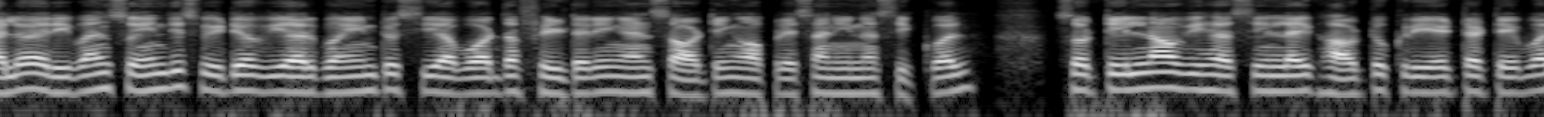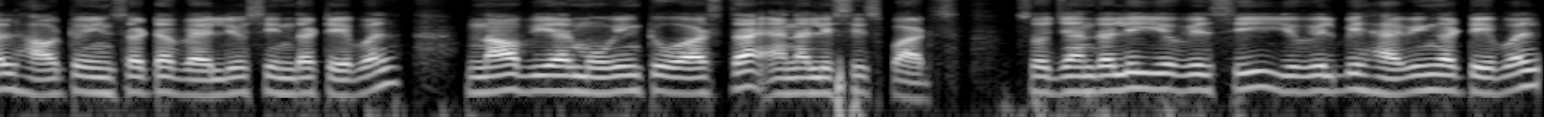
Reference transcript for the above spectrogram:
Hello everyone. So in this video we are going to see about the filtering and sorting operation in a SQL. So till now we have seen like how to create a table, how to insert a values in the table. Now we are moving towards the analysis parts. So generally you will see you will be having a table.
